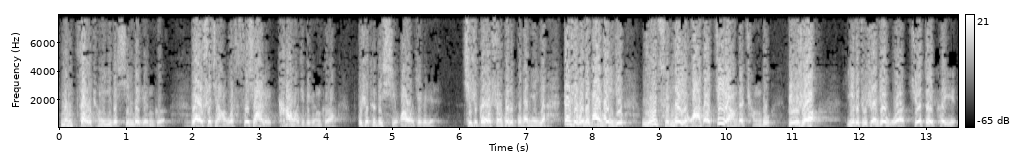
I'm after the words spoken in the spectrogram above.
能造成一个新的人格。老实讲，我私下里看我这个人格，不是特别喜欢我这个人。其实跟我生活里不完全一样，但是我就发现他已经如此内化到这样的程度。比如说，一个主持人就我绝对可以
